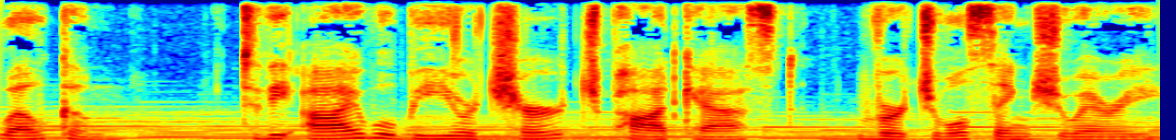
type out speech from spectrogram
Welcome to the I Will Be Your Church podcast, Virtual Sanctuary.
